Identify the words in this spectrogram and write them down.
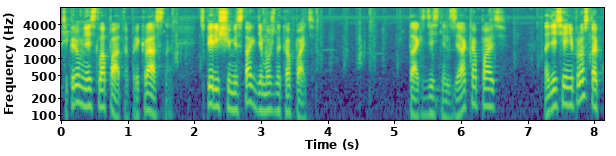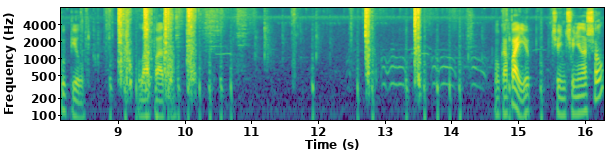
теперь у меня есть лопата. Прекрасно. Теперь ищу места, где можно копать. Так, здесь нельзя копать. Надеюсь, я не просто так купил лопату. Ну, копай, ёп. Че, ничего не нашел?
